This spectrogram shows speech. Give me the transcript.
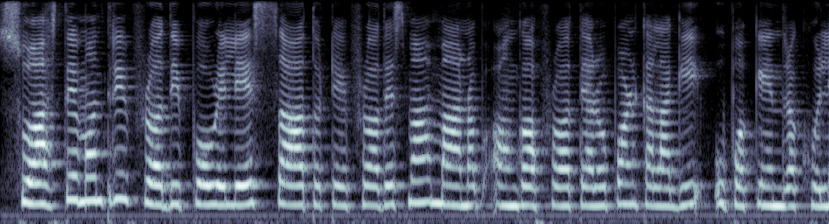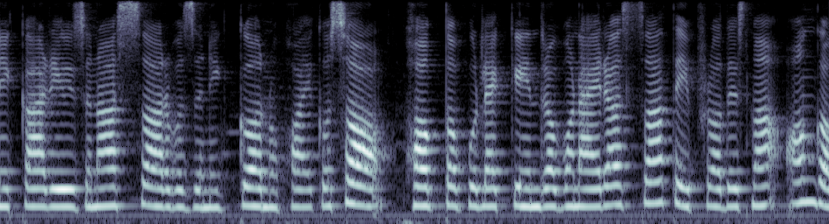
स्वास्थ्य मन्त्री प्रदीप पौडेलले सातवटै प्रदेशमा मानव अङ्ग प्रत्यारोपणका लागि उपकेन्द्र खोल्ने कार्ययोजना सार्वजनिक गर्नुभएको छ। भक्तपुरलाई केन्द्र बनाएर सातै प्रदेशमा अङ्ग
